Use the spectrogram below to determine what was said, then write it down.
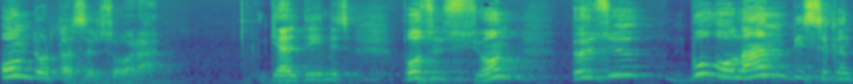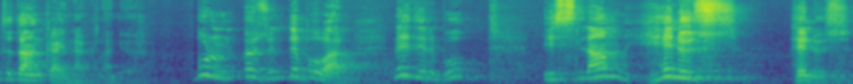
14 asır sonra geldiğimiz pozisyon özü bu olan bir sıkıntıdan kaynaklanıyor. Bunun özünde bu var. Nedir bu? İslam henüz henüz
